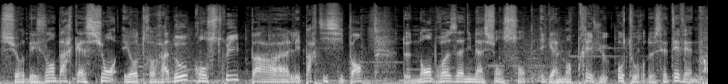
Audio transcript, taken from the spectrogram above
sur des embarcations et autres radeaux construits par les participants. De nombreuses animations sont également prévues autour de cet événement.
